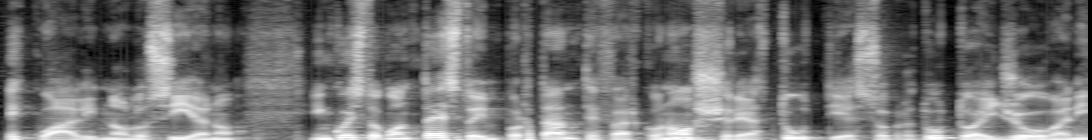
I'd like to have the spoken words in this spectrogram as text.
e quali non lo siano. In questo contesto è importante far conoscere a tutti e soprattutto ai giovani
